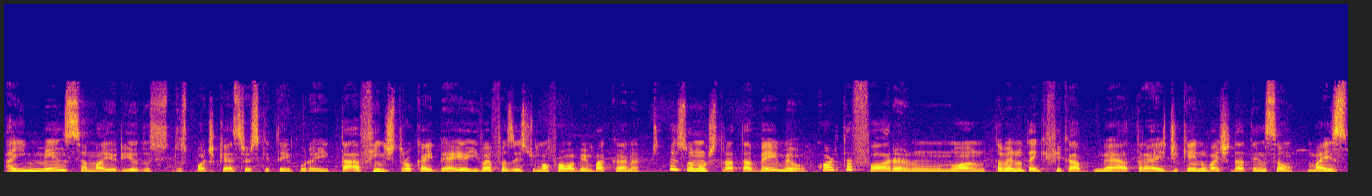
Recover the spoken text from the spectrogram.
a imensa maioria dos, dos podcasters que tem por aí tá afim de trocar ideia e vai fazer isso de uma forma bem bacana. Se a pessoa não te tratar bem, meu, corta fora. Não, não- também não tem que ficar né, atrás de quem não vai te dar atenção. Mas,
